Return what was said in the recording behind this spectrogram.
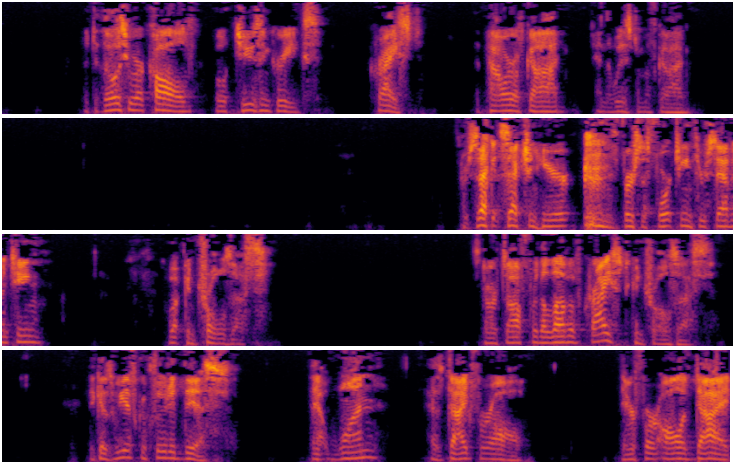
But to those who are called, both Jews and Greeks, Christ, the power of God and the wisdom of God. Our second section here, verses 14 through 17, what controls us. Starts off where the love of Christ controls us. Because we have concluded this, that one has died for all. Therefore all have died.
